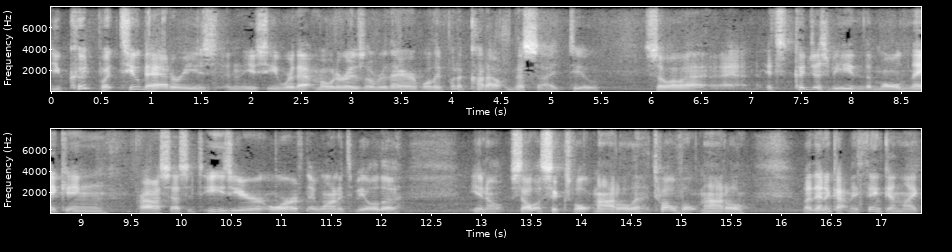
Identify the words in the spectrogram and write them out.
you could put two batteries, and you see where that motor is over there. Well, they put a cutout on this side too. So uh, it could just be the mold making process. It's easier, or if they wanted to be able to, you know, sell a six volt model and a 12 volt model. But then it got me thinking, like,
